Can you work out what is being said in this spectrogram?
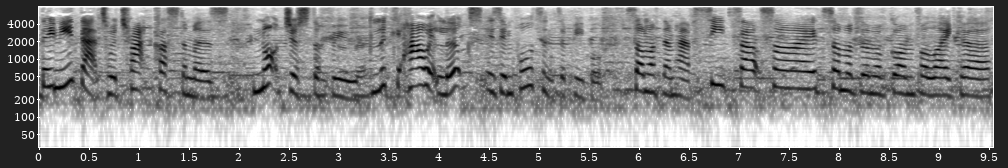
they need that to attract customers, not just the food. Look at how it looks is important to people. Some of them have seats outside. Some of them have gone for like a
